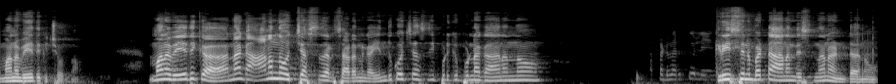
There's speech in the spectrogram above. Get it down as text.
మన వేదిక చూద్దాం. మన వేదిక నాకు ఆనందం వచ్చేస్తుంది సడన్గా ఎందుకు వచ్చేస్తుంది ఇప్పటికిప్పుడు నాకు ఆనందం. క్రీస్తుని బట్టి ఆనందిస్తున్నాను అంటాను.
